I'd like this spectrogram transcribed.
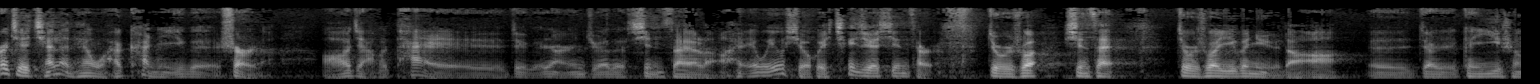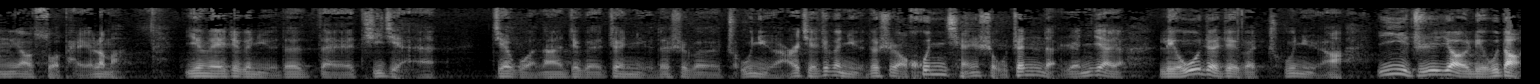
而且前两天我还看见一个事儿呢，好家伙，太这个让人觉得心塞了。哎，我又学会这些新词儿，就是说心塞，就是说一个女的啊，呃，就是跟医生要索赔了嘛。因为这个女的在体检，结果呢，这个这女的是个处女，而且这个女的是要婚前守贞的，人家留着这个处女啊，一直要留到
